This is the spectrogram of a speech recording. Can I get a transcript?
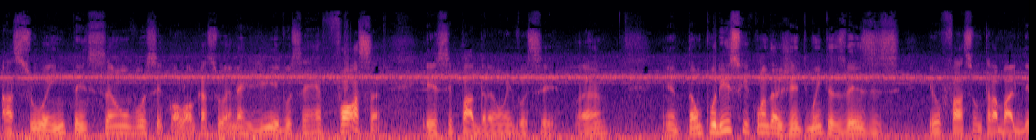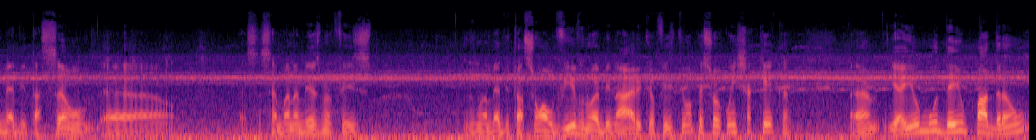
a sua intenção, você coloca a sua energia e você reforça esse padrão em você. Né? Então, por isso que quando a gente, muitas vezes, eu faço um trabalho de meditação, é, essa semana mesmo eu fiz uma meditação ao vivo no webinário que eu fiz, tinha uma pessoa com enxaqueca. Né? E aí eu mudei o padrão,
